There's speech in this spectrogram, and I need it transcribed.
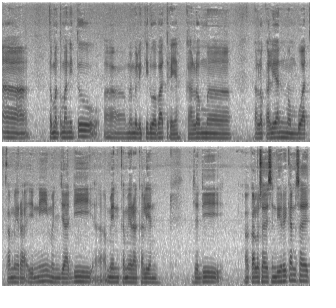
uh, teman-teman itu uh, memiliki dua baterai ya. Kalau me, kalau kalian membuat kamera ini menjadi uh, main kamera kalian. Jadi uh, kalau saya sendiri kan saya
